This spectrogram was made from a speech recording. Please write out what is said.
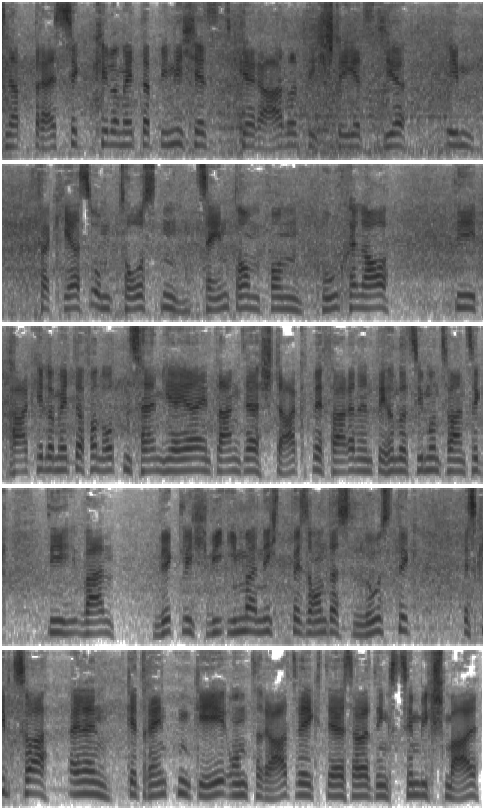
knapp 30 Kilometer bin ich jetzt geradelt. Ich stehe jetzt hier im verkehrsumtosten Zentrum von Buchenau. Die paar Kilometer von Ottensheim hierher entlang der stark befahrenen B127, die waren wirklich wie immer nicht besonders lustig. Es gibt zwar einen getrennten Geh- und Radweg, der ist allerdings ziemlich schmal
